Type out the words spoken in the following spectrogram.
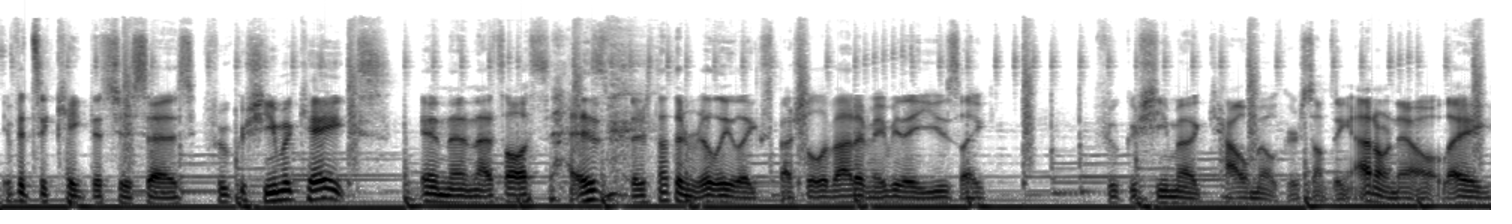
if it's a cake that just says Fukushima cakes, and then that's all it says, there's nothing really like special about it. Maybe they use like Fukushima cow milk or something. I don't know. Like,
